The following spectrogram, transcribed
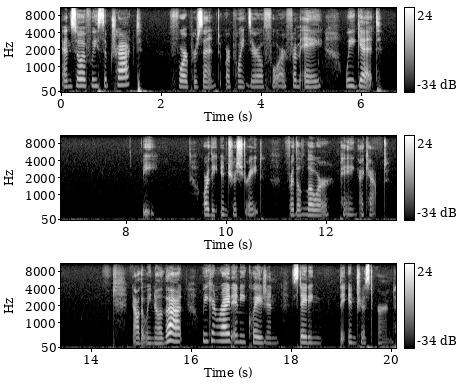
And so if we subtract 4% or 0.04 from A, we get B, or the interest rate for the lower paying account. Now that we know that, we can write an equation stating the interest earned.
